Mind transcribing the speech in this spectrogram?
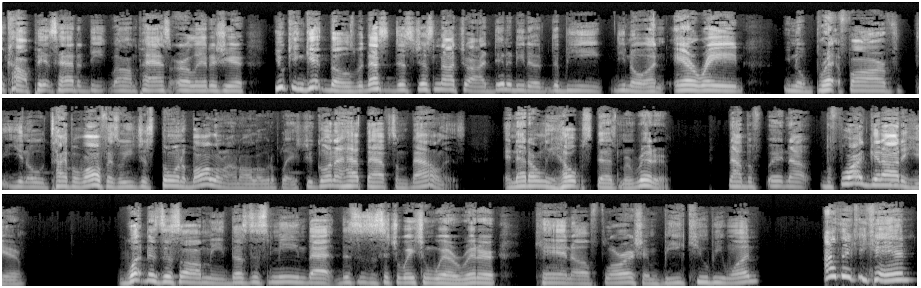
Kyle Pitts had a deep um, pass earlier this year. You can get those, but that's just just not your identity to to be you know an air raid you know, Brett Favre, you know, type of offense where you're just throwing the ball around all over the place. You're going to have to have some balance. And that only helps Desmond Ridder. Now, before, now, before I get out of here, what does this all mean? Does this mean that this is a situation where Ridder can uh, flourish and be QB1? I think he can.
